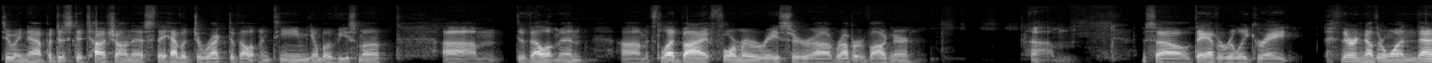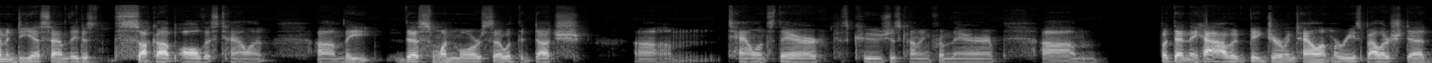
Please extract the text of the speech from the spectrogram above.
doing that. But just to touch on this, they have a direct development team, Jumbo Visma um, Development. Um, it's led by former racer uh, Robert Wagner. Um, so they have a really great. They're another one. Them and DSM, they just suck up all this talent. Um, they this one more so with the Dutch um, talents there because Kuj is coming from there. Um, but then they have a big German talent, Maurice Ballerstedt,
